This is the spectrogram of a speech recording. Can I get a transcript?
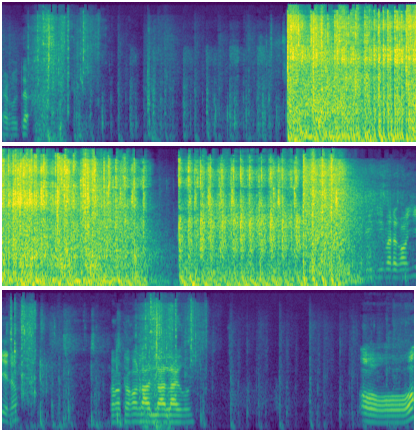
ရကိုတက်ဒီဒီမှာတကောင်ရှိနော် တော့တော့လာလာလာကိုအော်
